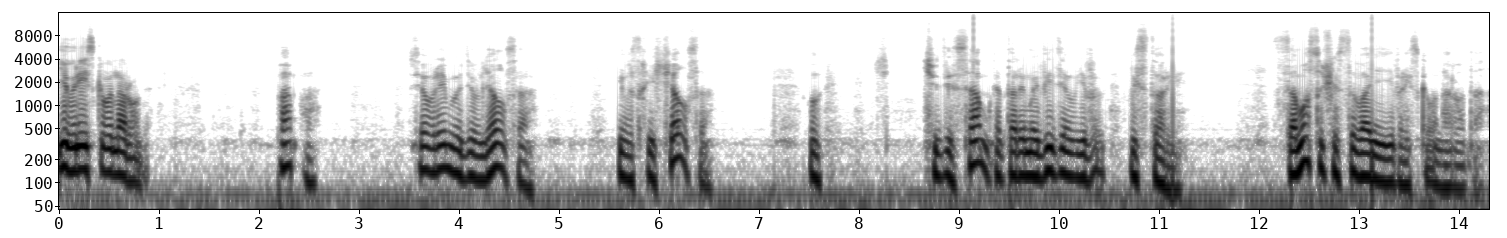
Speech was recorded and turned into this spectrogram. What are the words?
еврейского народа. Папа все время удивлялся и восхищался чудесам, которые мы видим в, в истории. Само существование еврейского народа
